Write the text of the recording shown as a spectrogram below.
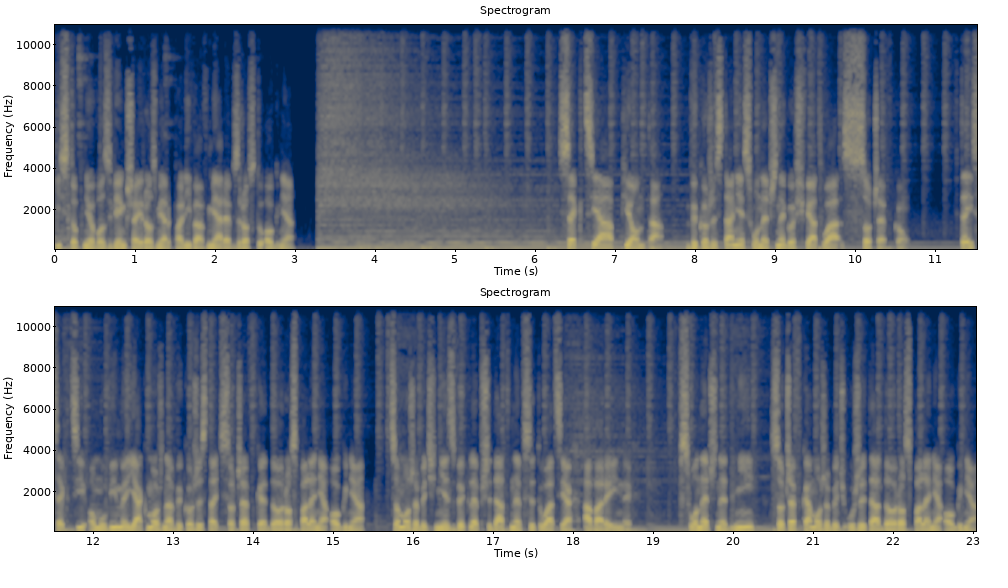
i stopniowo zwiększaj rozmiar paliwa w miarę wzrostu ognia. Sekcja piąta. Wykorzystanie słonecznego światła z soczewką. W tej sekcji omówimy, jak można wykorzystać soczewkę do rozpalenia ognia, co może być niezwykle przydatne w sytuacjach awaryjnych. W słoneczne dni soczewka może być użyta do rozpalenia ognia.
